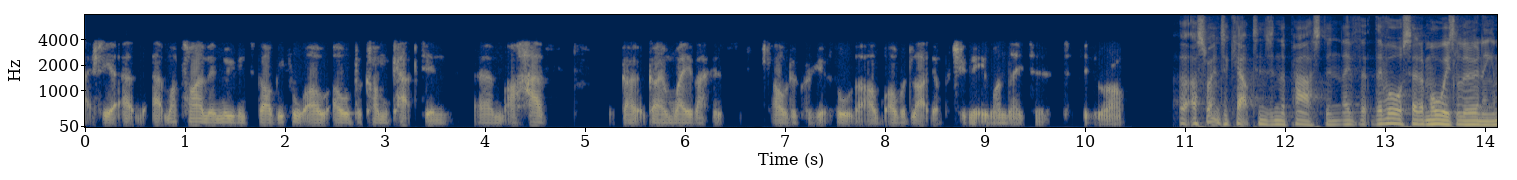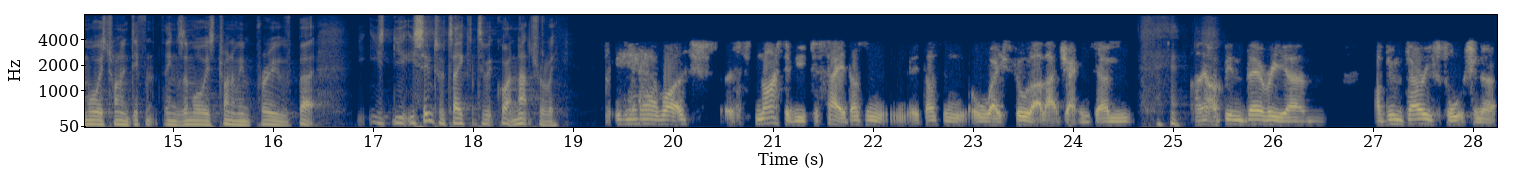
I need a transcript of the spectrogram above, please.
actually at, at, my time in moving to Derby thought I, I would become captain, um, I have go, going way back as older cricket thought that I, I, would like the opportunity one day to, to do the role. I've spoken to captains in the past, and they've they've all said I'm always learning, I'm always trying different things, I'm always trying to improve. But you, you seem to have taken to it quite naturally. Yeah, well, it's, it's nice of you to say. It doesn't it doesn't always feel like that, James. Um, I, have been very um, I've been very fortunate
